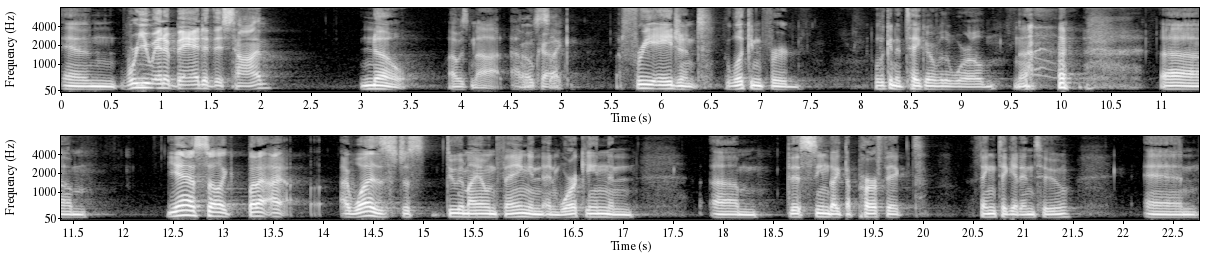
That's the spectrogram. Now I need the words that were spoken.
and Were you in a band at this time? no, I was not. I was Okay. like a free agent looking for looking to take over the world. um, yeah, so like, but I, I I was just doing my own thing and, and working, and um, this seemed like the perfect thing to get into. And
